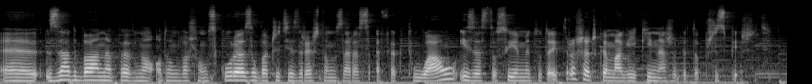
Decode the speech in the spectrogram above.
e, zadba na pewno o tą Waszą skórę. Zobaczycie zresztą zaraz efekt wow i zastosujemy tutaj troszeczkę magii kina, żeby to przyspieszyć.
